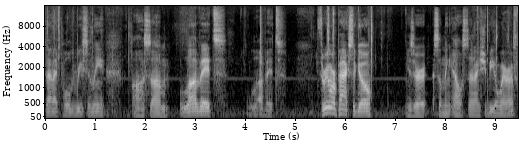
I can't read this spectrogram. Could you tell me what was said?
that I pulled recently. Awesome. Love it. Love it. Three more packs to go. Is there something else that I should be aware of?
